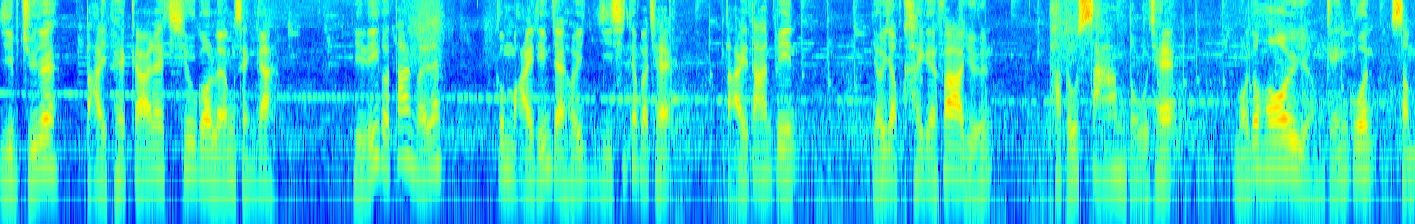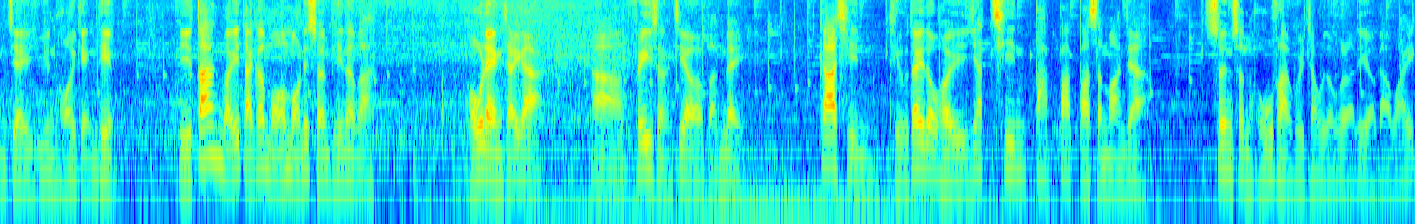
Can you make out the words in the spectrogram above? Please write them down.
業主咧大劈價咧超過兩成㗎。而呢個單位咧個賣點就係佢二千一百尺大單邊，有入契嘅花園，泊到三部車，望到開揚景觀，甚至係遠海景添。而單位大家望一望啲相片係嘛，好靚仔㗎，啊非常之有品味。價錢調低到去一千八百八十萬咋，相信好快會走到噶啦呢個價位，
